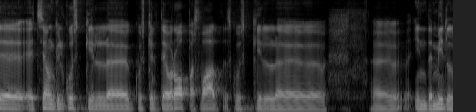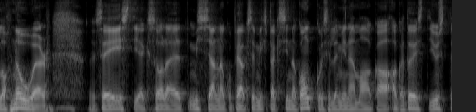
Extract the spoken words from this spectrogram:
et see on küll kuskil, kuskilt Euroopast vaadates kuskil in the middle of nowhere, see Eesti, eks ole, et mis seal nagu peaks ja miks peaks sinna konkursile minema, aga, aga tõesti just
